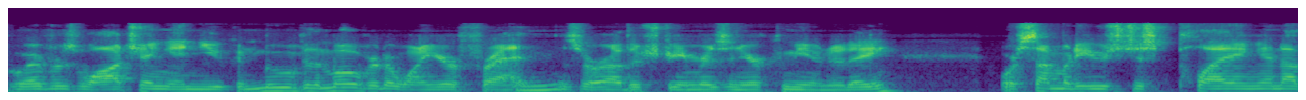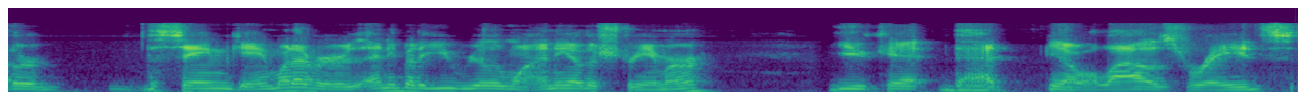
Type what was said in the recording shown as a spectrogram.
whoever's watching, and you can move them over to one of your friends or other streamers in your community, or somebody who's just playing another the same game, whatever. Anybody you really want, any other streamer, you can that you know allows raids.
